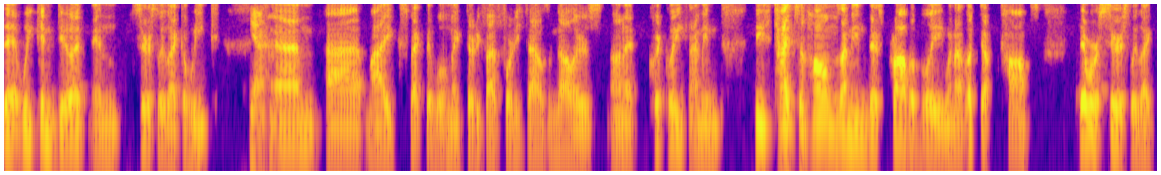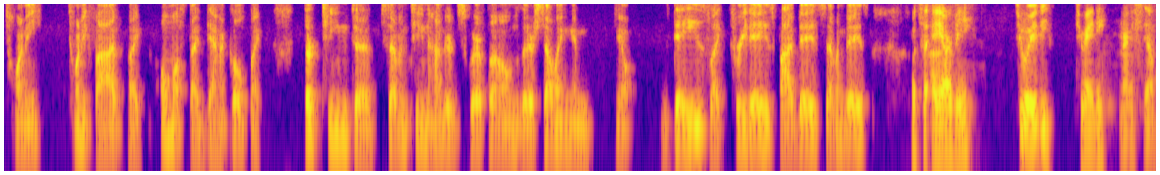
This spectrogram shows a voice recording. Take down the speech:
that we can do it in seriously like a week Yeah. and uh, I expect that we'll make thirty-five, forty thousand dollars on it quickly. I mean, these types of homes. I mean, there's probably when I looked up comps, there were seriously like 20, 25, like almost identical, like thirteen to seventeen hundred square foot homes that are selling in you know days, like three days, five days, seven days. What's the Uh, ARV? 280. 280. Nice. Yeah.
